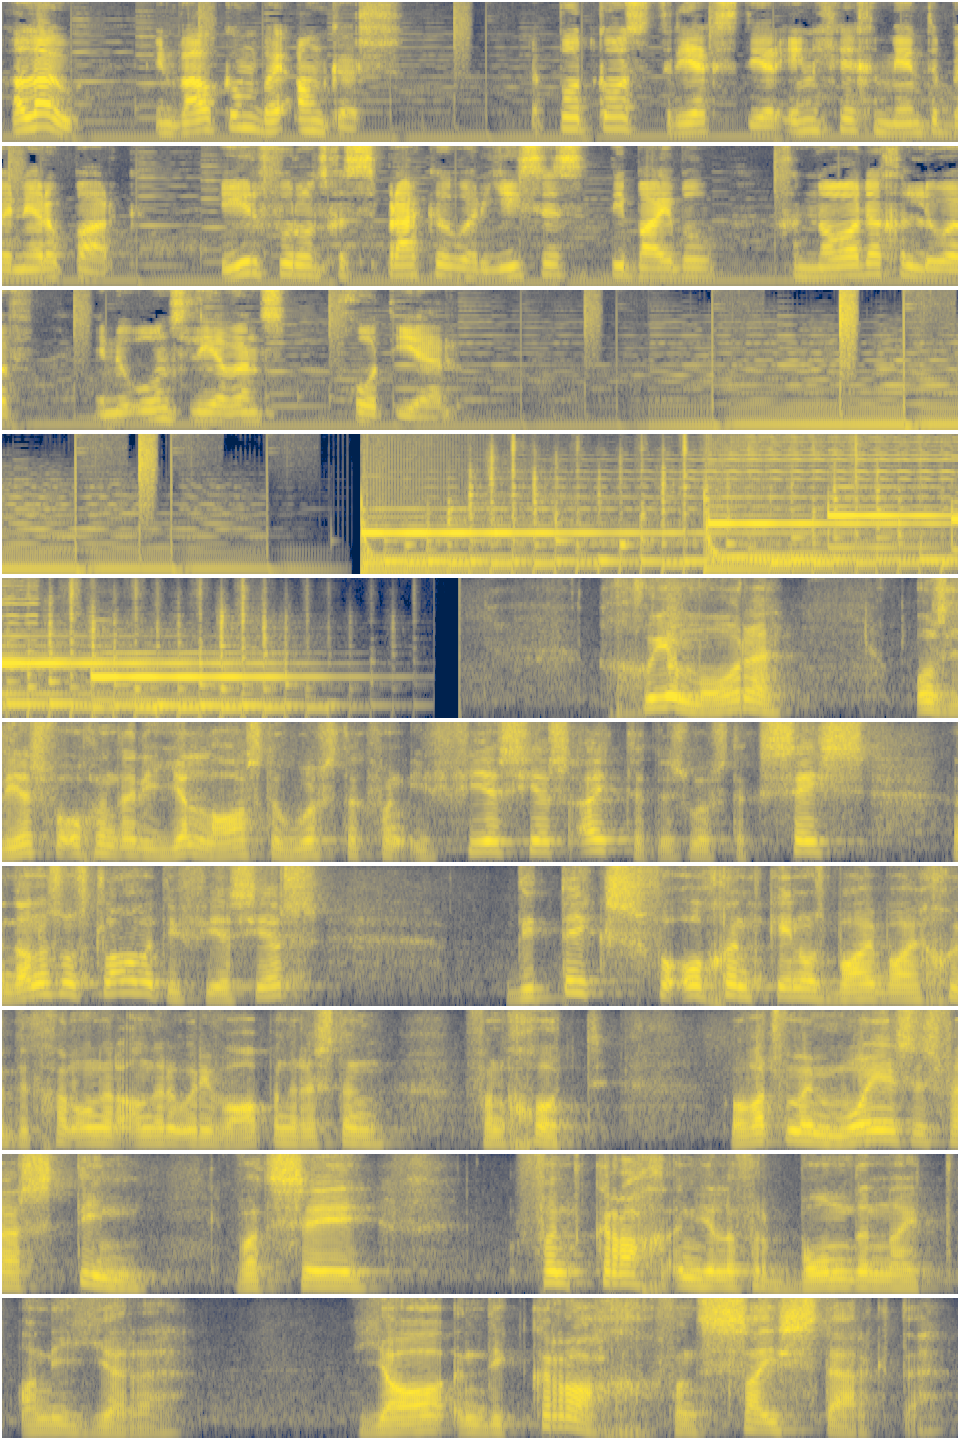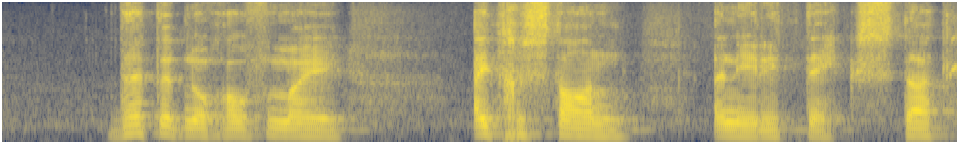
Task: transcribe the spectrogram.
Hallo en welkom by Ankers, 'n podcast reeks deur NG Gemeente Benero Park. Hier voer ons gesprekke oor Jesus, die Bybel, genade, geloof en hoe ons lewens God eer. Goeiemôre. Ons lees vanoggend uit die heel laaste hoofstuk van Efesiërs uit. Dit is hoofstuk 6. En dan is ons klaar met Efesiërs. Die teks vanoggend ken ons baie baie goed. Dit gaan onder andere oor die wapenrusting van God. Maar wat vir my mooi is is vers 10 wat sê vind krag in julle verbondenheid aan die Here. Ja, in die krag van sy sterkte. Dit het nogal vir my uitgestaan in hierdie teks dat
